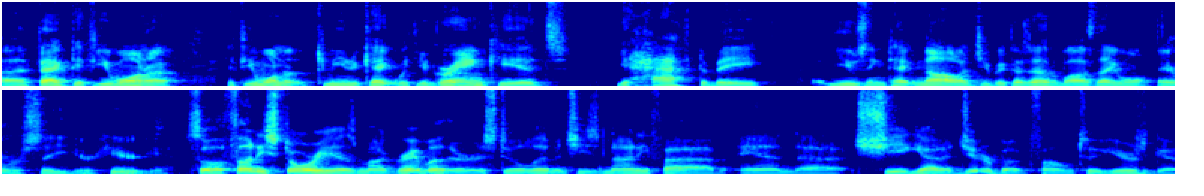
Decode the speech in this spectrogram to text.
Uh, in fact, if you want to if you want to communicate with your grandkids, you have to be using technology because otherwise they won't ever see or hear you. So a funny story is my grandmother is still living. She's 95, and uh, she got a jitterbug phone two years ago.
